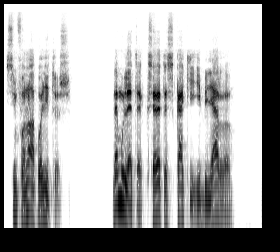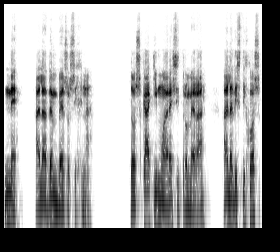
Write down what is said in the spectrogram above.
Συμφωνώ απολύτως. Δεν μου λέτε, ξέρετε σκάκι ή μπιλιάρδο; Ναι, αλλά δεν παίζω συχνά. Το σκάκι μου αρέσει τρομερά, αλλά δυστυχώς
